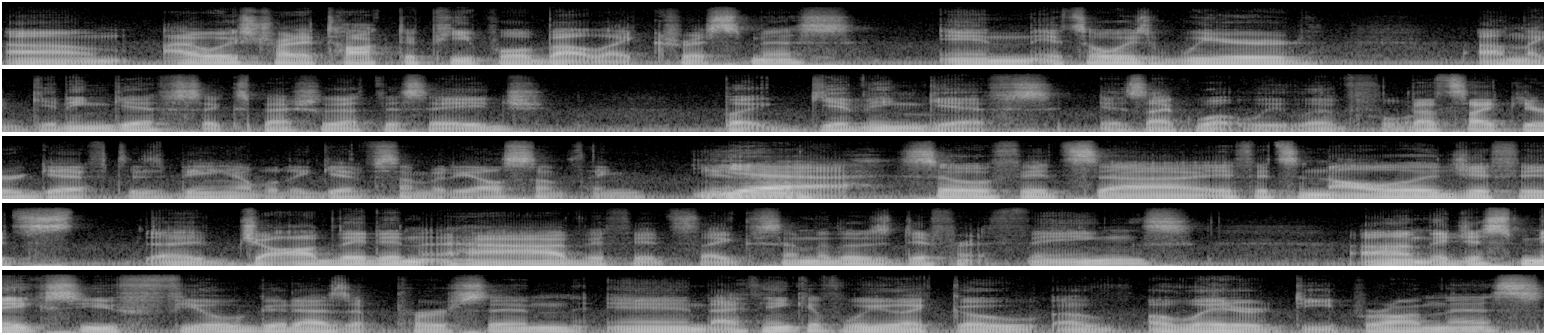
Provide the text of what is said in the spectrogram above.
um, i always try to talk to people about like christmas and it's always weird um, like getting gifts especially at this age but giving gifts is like what we live for That's like your gift is being able to give somebody else something. you know? yeah so if it's uh, if it's knowledge if it's a job they didn't have if it's like some of those different things um, it just makes you feel good as a person and i think if we like go a, a layer deeper on this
